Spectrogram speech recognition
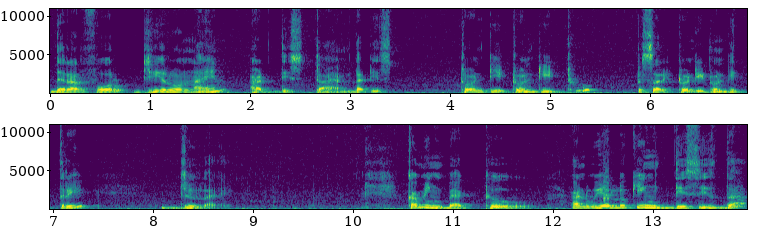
There are 409 at this time. That is 2022 sorry 2023 July coming back to and we are looking this is the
